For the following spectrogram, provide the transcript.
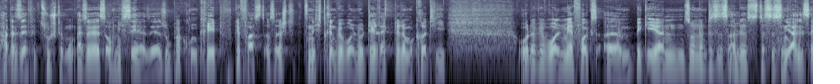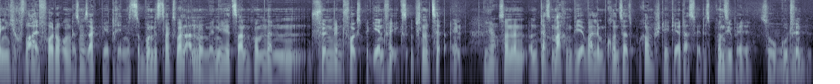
hat er sehr viel Zustimmung. Also er ist auch nicht sehr, sehr super konkret gefasst. Also da steht jetzt nicht drin, wir wollen nur direkte Demokratie oder wir wollen mehr Volksbegehren, ähm, sondern das ist mhm. alles, das sind ja alles eigentlich auch Wahlforderungen, dass man sagt, wir treten jetzt zur Bundestagswahl an und wenn wir jetzt rankommen, dann führen wir ein Volksbegehren für XYZ ein. Ja. Sondern, und das machen wir, weil im Grundsatzprogramm steht ja, dass wir das prinzipiell so mhm. gut finden.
